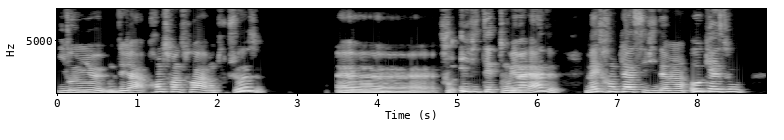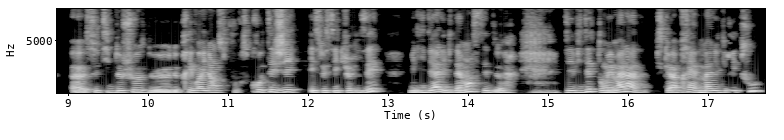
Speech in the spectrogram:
il vaut mieux donc déjà prendre soin de soi avant toute chose euh, pour éviter de tomber malade, mettre en place évidemment au cas où euh, ce type de choses de, prévoyance pour se protéger et se sécuriser. Mais l'idéal évidemment c'est de d'éviter de tomber malade, puisque après mmh. malgré tout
